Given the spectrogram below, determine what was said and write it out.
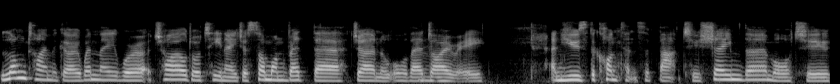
long time ago, when they were a child or teenager, someone read their journal or their mm. diary and use the contents of that to shame them or to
